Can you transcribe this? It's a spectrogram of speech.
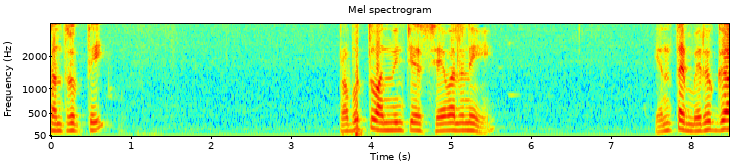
సంతృప్తి ప్రభుత్వం అందించే సేవలని ఎంత మెరుగ్గా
